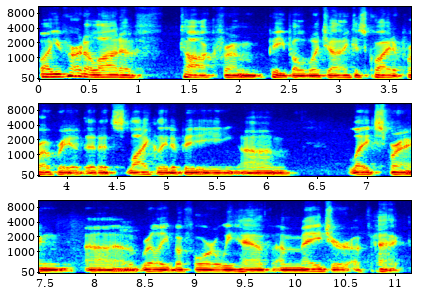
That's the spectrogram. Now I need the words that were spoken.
Well, you've heard a lot of talk from people, which I think is quite appropriate, that it's likely to be um, late spring, uh, really before we have a major effect.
